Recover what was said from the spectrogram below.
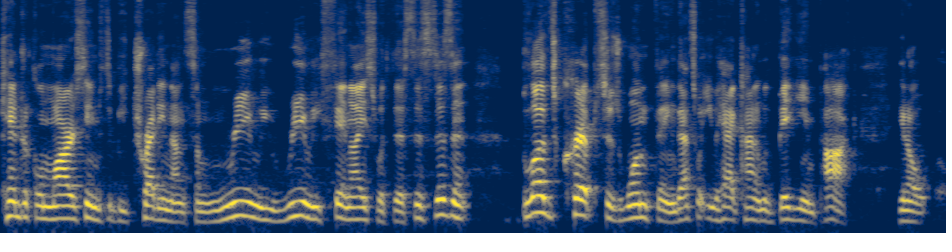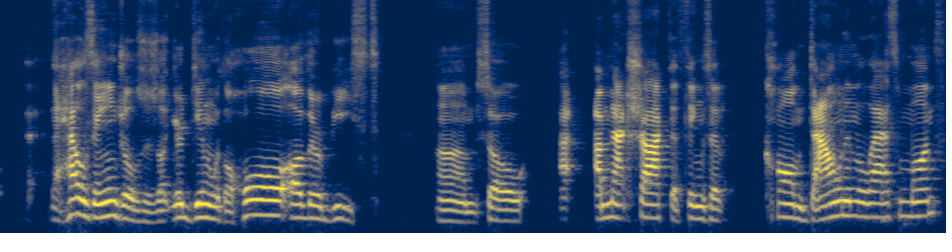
Kendrick Lamar seems to be treading on some really, really thin ice with this. This isn't Bloods Crips is one thing. That's what you had kind of with Biggie and Pac. You know, the Hell's Angels is like you're dealing with a whole other beast. Um, so I, I'm not shocked that things have calmed down in the last month,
